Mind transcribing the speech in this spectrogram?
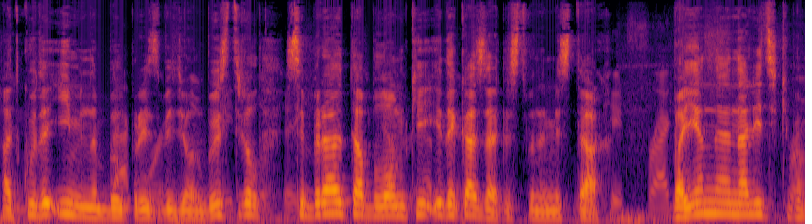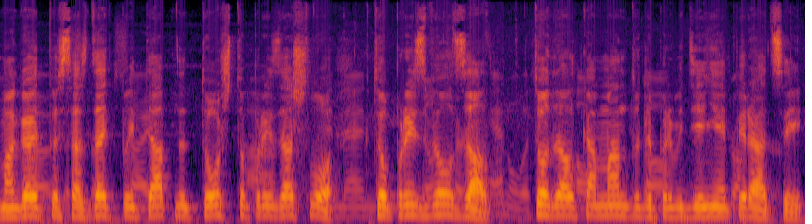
откуда именно был произведен выстрел, собирают обломки и доказательства на местах. Военные аналитики помогают воссоздать поэтапно то, что произошло, кто произвел залп, кто дал команду для проведения операции,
